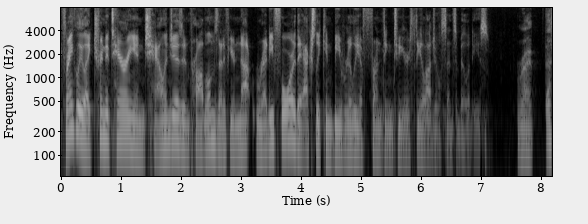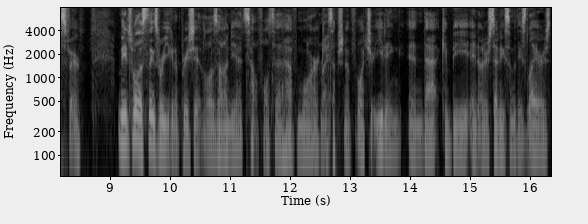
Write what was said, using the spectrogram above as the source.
frankly like trinitarian challenges and problems that if you're not ready for they actually can be really affronting to your theological sensibilities Right. That's fair. I mean, it's one of those things where you can appreciate the lasagna. It's helpful to have more conception of what you're eating, and that can be in understanding some of these layers.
